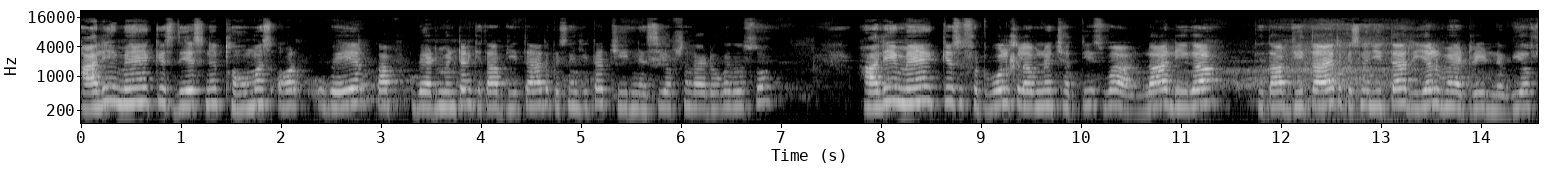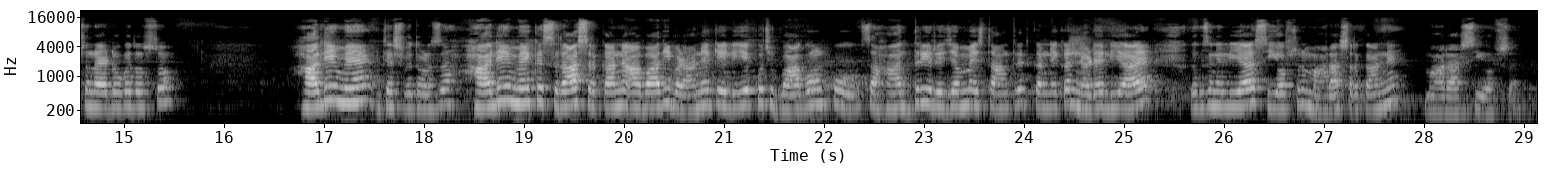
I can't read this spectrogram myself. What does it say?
हाल ही में किस देश ने थॉमस और उबेर कप बैडमिंटन खिताब जीता है? तो किसने जीता? चीन ने। सी ऑप्शन राइट होगा दोस्तों। हाल ही में किस फुटबॉल क्लब ने छत्तीसवा ला लीगा खिताब जीता है? तो किसने जीता? रियल मैड्रिड ने। बी ऑप्शन राइट होगा दोस्तों। हाल ही में, जस्ट थोड़ा सा, हाल ही में किस राज्य सरकार ने आबादी बढ़ाने के लिए कुछ बागों को सहाद्री रिज़र्व में स्थानांतरित करने का निर्णय लिया है? तो किसने लिया? सी ऑप्शन महाराष्ट्र सरकार ने। महाराष्ट्र सी ऑप्शन।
